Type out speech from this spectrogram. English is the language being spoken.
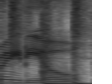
Radio.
